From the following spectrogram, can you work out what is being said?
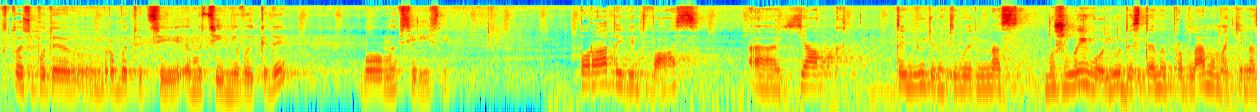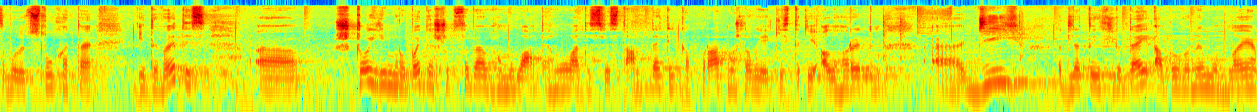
хтось буде робити ці емоційні викиди, бо ми всі різні. Поради від вас Е, як тим людям, які будуть на нас, можливо, люди з тими проблемами, які нас будуть слухати і дивитись, е, що їм робити, щоб себе вгамувати, гамувати свій стан. Декілька порад, можливо, якийсь такий алгоритм е, дій для тих людей, аби вони могли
